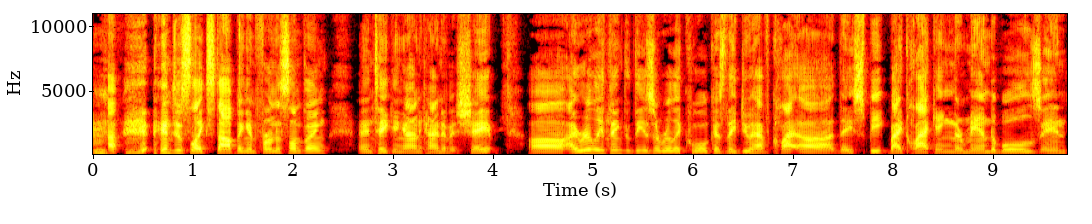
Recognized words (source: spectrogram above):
and just like stopping in front of something and taking on kind of its shape. Uh, I really think that these are really cool because they do have cla- uh, they speak by clacking their mandibles and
